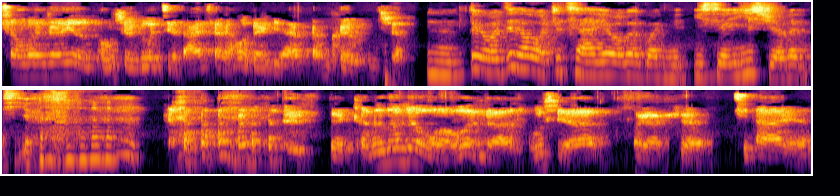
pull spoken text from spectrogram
相关专业的同学给我解答一下，然后再给他反馈回去。嗯，对，我记得我之前也有问过你一些医学问题。对，可能都是我问的同学或者是其他人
